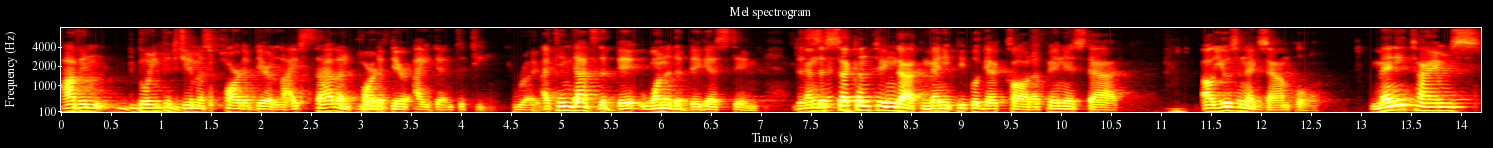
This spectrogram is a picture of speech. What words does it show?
having going to the gym as part of their lifestyle and part of their identity. Right. I think that's the big one of the biggest thing. The and the second thing that many people get caught up in is that I'll use an example. Many times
